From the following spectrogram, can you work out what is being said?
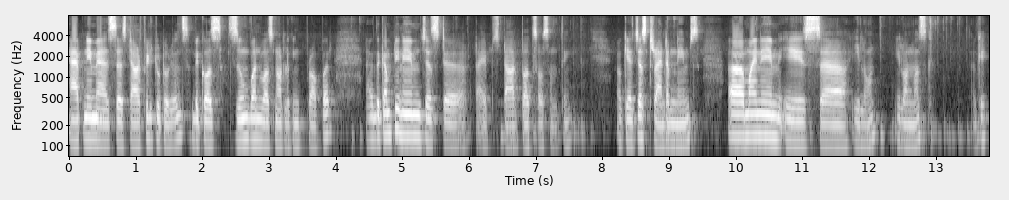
app name as uh, starfield tutorials because zoom one was not looking proper. The company name just type starbucks or something. Okay just random names. My name is elon elon musk okay?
